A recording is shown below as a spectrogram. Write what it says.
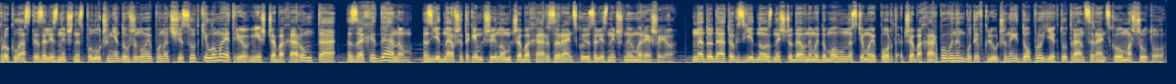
прокласти залізничне сполучення довжиною понад 600 кілометрів між Чабахаром та Захеданом, з'єднавши таким чином Чабахар з іранською залізничною мережею. На додаток, згідно з нещодавними домовленостями, порт Чабахар повинен бути включений до проєкту трансиранського маршруту.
